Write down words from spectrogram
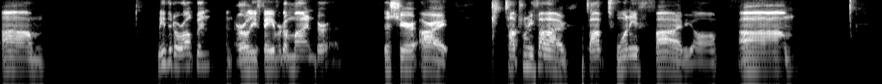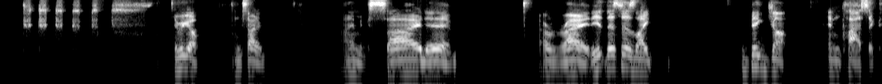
Um, leave the door open. An early favorite of mine this year. All right, top twenty-five. Top twenty-five, y'all. Um, here we go. I'm excited. I'm excited. All right. This is like big jump and classic.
